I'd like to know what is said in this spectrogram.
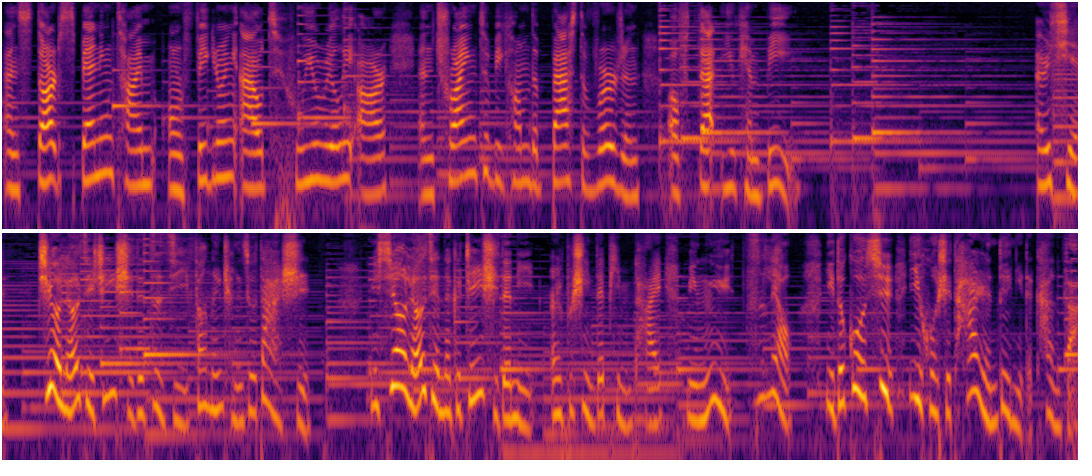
and start spending time on figuring out who you really are and trying to become the best version of that you can be. 而且，只有了解真实的自己，方能成就大事。你需要了解那个真实的你，而不是你的品牌、名誉、资料、你的过去，亦或是他人对你的看法。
